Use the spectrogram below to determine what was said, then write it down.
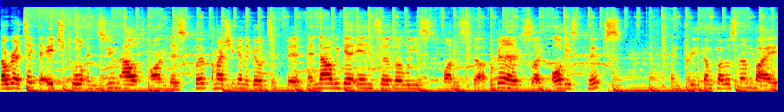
now we're gonna take the H tool and zoom out on this clip. I'm actually gonna go to fit, and now we get into the least fun stuff. We're gonna select all these clips, and pre-compose them by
